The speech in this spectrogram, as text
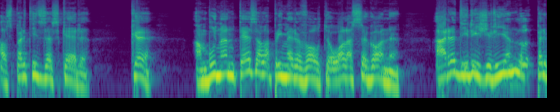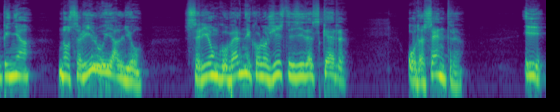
els partits d'esquerra, que, amb una entesa a la primera volta o a la segona, Ara dirigirien Perpinyà. No seria Louis Allió. Seria un govern ecologista i d'esquerra o de centre. I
